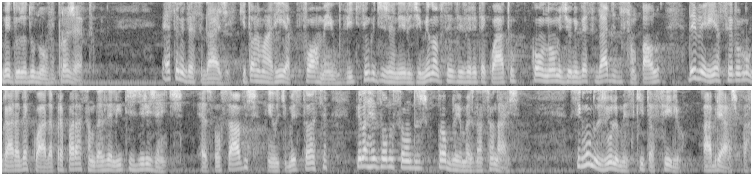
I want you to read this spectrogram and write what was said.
medula do novo projeto. Essa universidade, que tomaria forma em 25 de janeiro de 1934, com o nome de Universidade de São Paulo, deveria ser o lugar adequado à preparação das elites dirigentes, responsáveis, em última instância, pela resolução dos problemas nacionais. Segundo Júlio Mesquita Filho, abre aspas,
